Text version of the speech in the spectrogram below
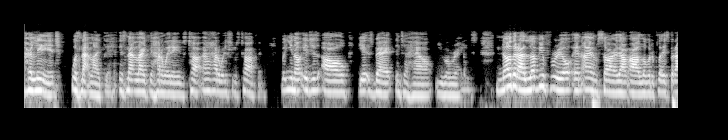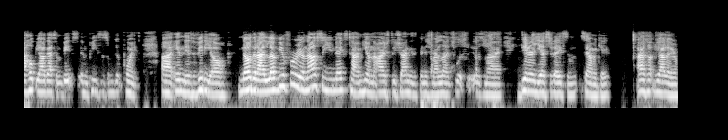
her lineage was not like that. It's not like the how the way they was talk, uh, how the way she was talking. But you know, it just all gets back into how you were raised. Know that I love you for real, and I am sorry that I'm all over the place, but I hope y'all got some bits and pieces, some good points uh, in this video. Know that I love you for real, and I'll see you next time here on the RH3 Show. I need to finish my lunch, which was my dinner yesterday, some salmon cake. I'll talk to y'all later.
